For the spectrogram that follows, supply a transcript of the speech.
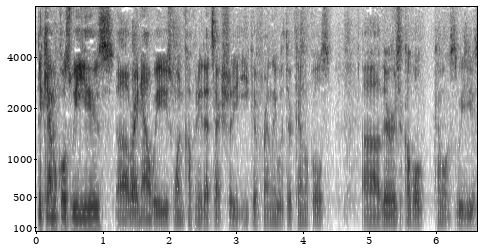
the chemicals we use uh, right now we use one company that's actually eco-friendly with their chemicals. Uh, there's a couple chemicals we use.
